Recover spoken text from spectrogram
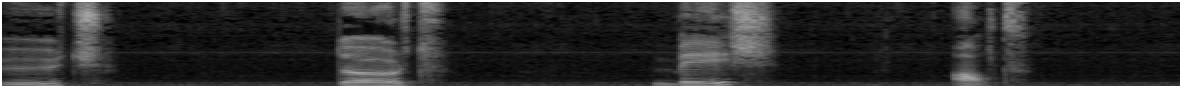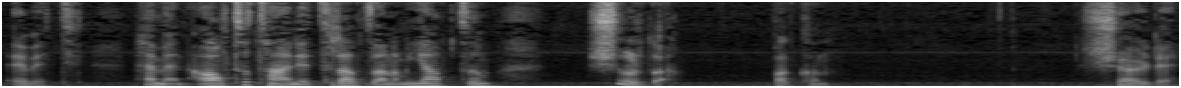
3 4 5 6 Evet hemen 6 tane trabzanımı yaptım. Şurada. Bakın. Şöyle.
